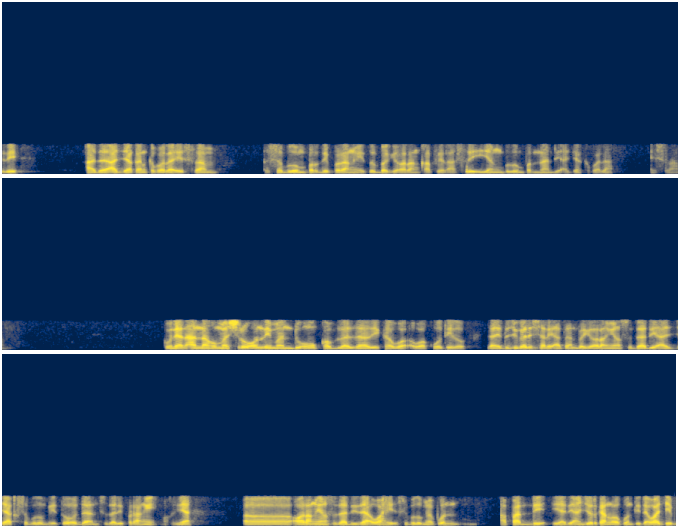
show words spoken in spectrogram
Jadi ada ajakan kepada Islam sebelum per, perang itu bagi orang kafir asli yang belum pernah diajak kepada Islam. Kemudian annahu masyru'un liman du'u qabla zalika wa, wa qutilu. Dan itu juga disyariatkan bagi orang yang sudah diajak sebelum itu dan sudah diperangi. Maksudnya e, orang yang sudah didakwahi sebelumnya pun apa di, ya dianjurkan walaupun tidak wajib.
